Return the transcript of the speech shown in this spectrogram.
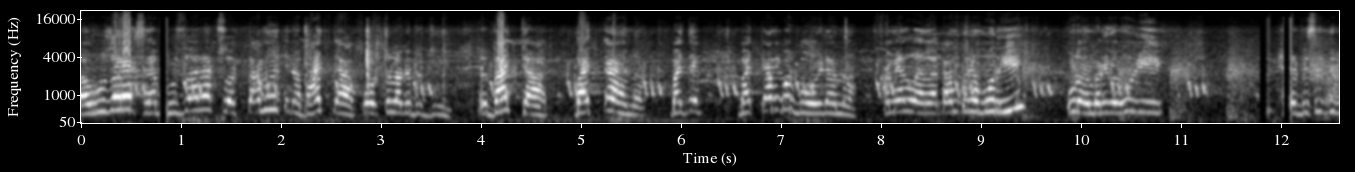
আর রোজা রাখছে রোজা রাখছে কাম হইতে না বাইকটা কষ্ট লাগে দিদি এই বাইকটা বাইকটা না বাইকটা বাইক কাম করব এটা না আমি আল্লাহ কাম করে মরি উড়ান বাড়ি করে উড়ি বেশি দিন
